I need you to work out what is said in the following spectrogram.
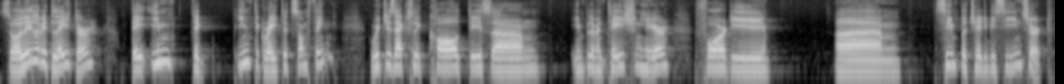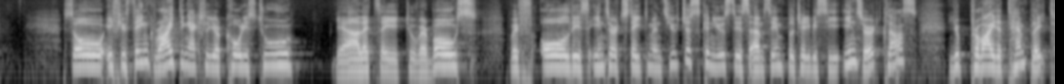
So a little bit later, they integrated something which is actually called this um, implementation here for the um, simple JDBC insert. So if you think writing actually your code is too yeah, let's say too verbose with all these insert statements, you just can use this um, simple JDBC insert class. You provide a template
